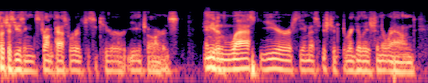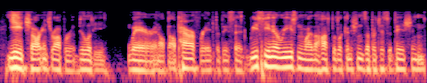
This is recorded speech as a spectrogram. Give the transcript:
such as using strong passwords to secure EHRs. And sure. even last year, CMS issued a regulation around EHR interoperability, where, and I'll, I'll, paraphrase, but they said, we see no reason why the hospital conditions of participation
